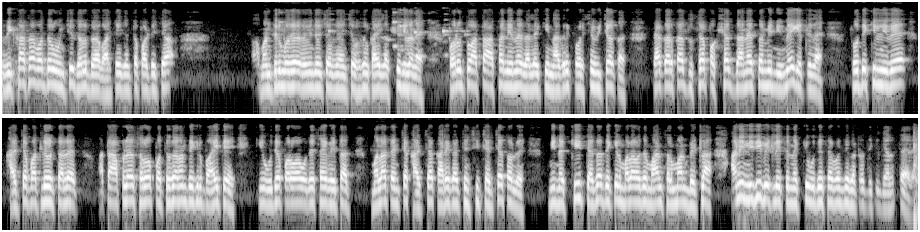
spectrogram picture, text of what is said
विकासाबद्दल उंची झालं भारतीय जनता पार्टीच्या मंत्रीमध्ये रवींद्र चव्हाण यांच्यापासून काही लक्ष दिलं नाही. परंतु आता असा निर्णय झालाय की नागरिक वर्ष विचारतात. त्याकरता दुसऱ्या पक्षात जाण्याचा मी निर्णय घेतलेला आहे. तो देखील निर्णय खालच्या पातळीवर चालत आता आपल्या सर्व पत्रकारांना देखील माहिती आहे की उद्या परवा उदय साहेब येतात. मला त्यांच्या खालच्या कार्यकर्त्यांशी चर्चा चालू आहे. मी नक्की त्याचा देखील मला माझा मान सन्मान भेटला आणि निधी भेटली तर नक्की उदय साहेबांचे गटात देखील द्यायला तयार आहे.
